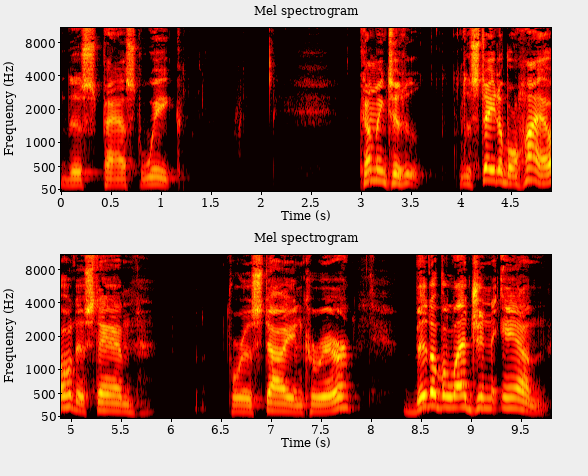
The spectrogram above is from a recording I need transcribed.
this past week. Coming to the state of Ohio to stand for his stallion career Bit of a legend in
